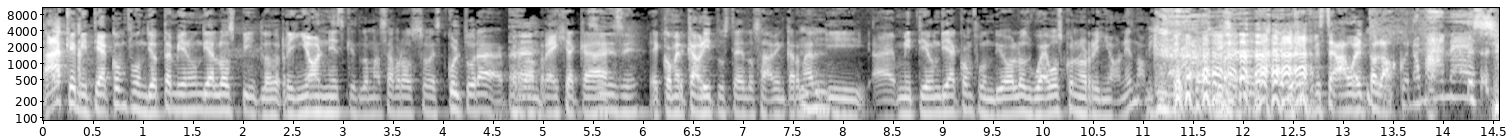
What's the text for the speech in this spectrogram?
Ah, que mi tía confundió también un día los, pin- los riñones, que es lo más sabroso. Es cultura, perdón, regia acá. Sí, sí. Eh, comer cabrito, ustedes lo saben, carnal. Y ah, mi tía un día confundió los huevos con los riñones. No, mi jefe estaba vuelto loco. No mames,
